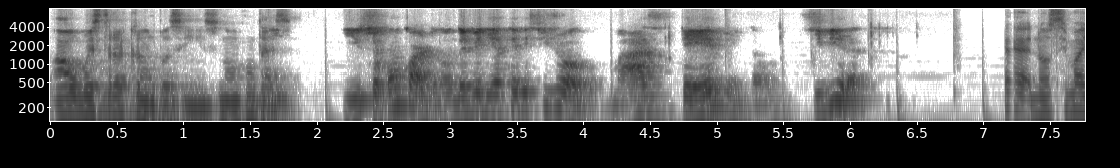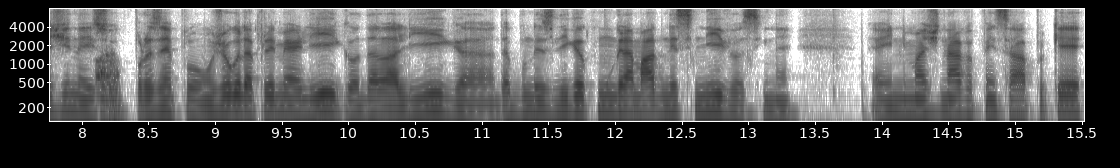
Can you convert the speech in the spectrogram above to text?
algo extracampo, assim, isso não acontece. Isso eu concordo, não deveria ter esse jogo, mas teve, então se vira. É, não se imagina isso, ah. por exemplo, um jogo da Premier League ou da La Liga, da Bundesliga com um gramado nesse nível, assim, né? É inimaginável pensar, porque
